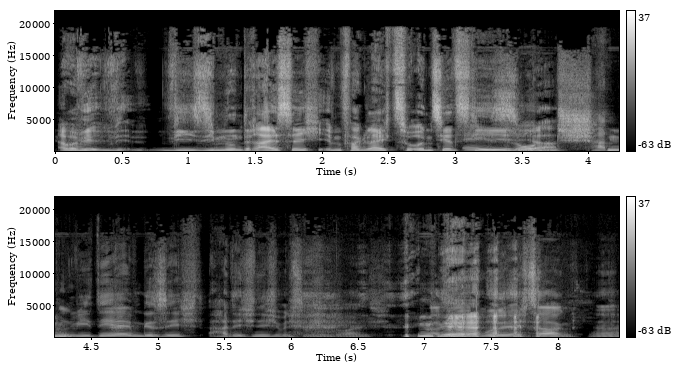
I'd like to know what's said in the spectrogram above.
aber wie, wie, wie 37 im Vergleich zu uns jetzt. Ey, die, so ja. einen Schatten hm. wie der im Gesicht hatte ich nicht mit 37. Also, ja. muss ich echt sagen. Ja.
